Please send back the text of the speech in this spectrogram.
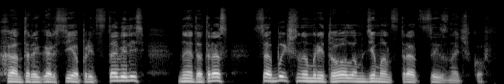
Хантер и Гарсия представились, на этот раз с обычным ритуалом демонстрации значков.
